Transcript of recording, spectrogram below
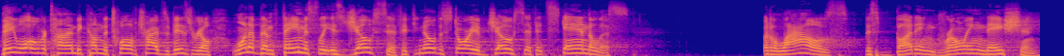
They will, over time, become the 12 tribes of Israel. One of them, famously, is Joseph. If you know the story of Joseph, it's scandalous, but allows this budding, growing nation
